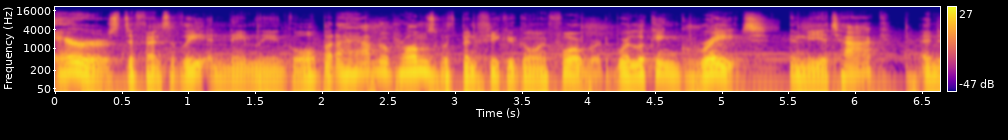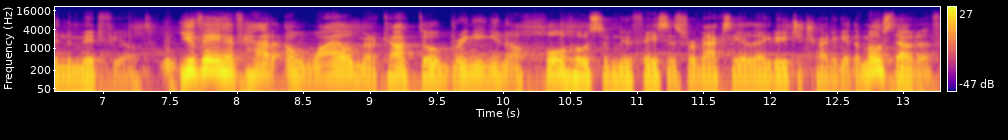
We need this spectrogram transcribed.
errors defensively, and namely in goal, but I have no problems with Benfica going forward. We're looking great in the attack, and in the midfield. Juve have had a wild mercato, bringing in a whole host of new faces for Maxi Allegri to try to get the most out of.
